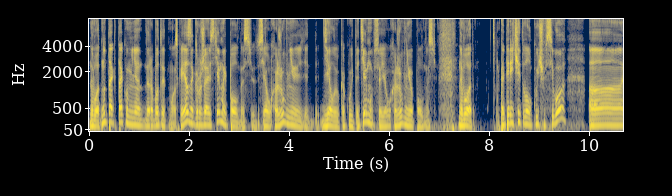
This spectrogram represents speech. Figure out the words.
Ну вот, ну так, так у меня работает мозг. я загружаюсь темой полностью. То есть я ухожу в нее, делаю какую-то тему, все, я ухожу в нее полностью. Вот поперечитывал кучу всего э,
